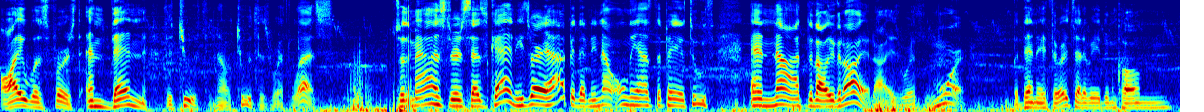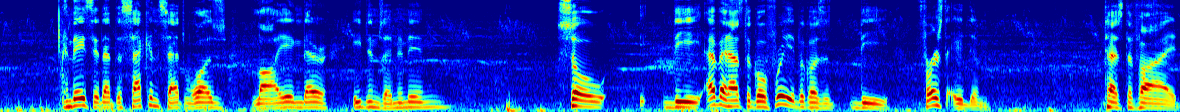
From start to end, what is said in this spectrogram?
eye was first, and then the tooth. Now, tooth is worth less. So the master says, Ken, he's very happy that he now only has to pay a tooth and not the value of an eye. An eye is worth more. But then a third set of Edom come, and they say that the second set was lying there, Edom Zaimimim. So the Evet has to go free because the first Edom testified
